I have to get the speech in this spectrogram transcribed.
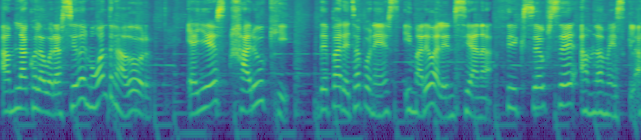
amb la col·laboració del meu entrenador. Ell és Haruki, de pare japonès i mare valenciana. Fixeu-se amb la mescla.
